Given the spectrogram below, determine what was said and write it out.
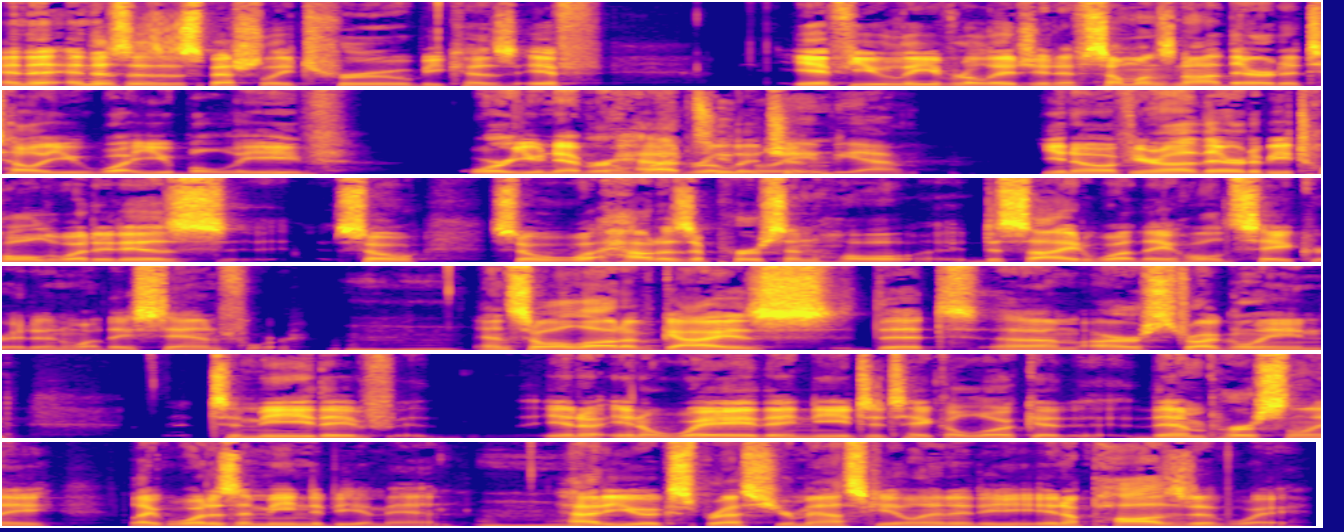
And th- and this is especially true because if if you leave religion, if someone's not there to tell you what you believe, or you never had religion, yeah. you know if you're not there to be told what it is so so what, how does a person hold, decide what they hold sacred and what they stand for Mm-hmm. and so a lot of guys that um, are struggling to me they've in a, in a way they need to take a look at them personally like what does it mean to be a man? Mm-hmm. how do you express your masculinity in a positive way?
